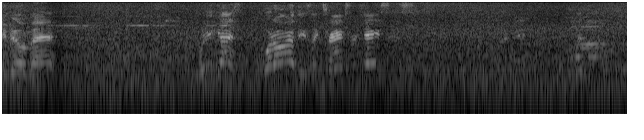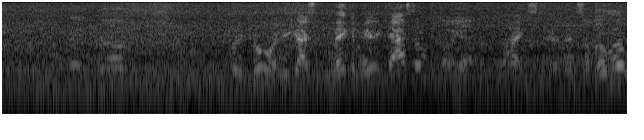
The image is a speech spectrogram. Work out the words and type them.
you doing, man? What do you guys? What are these? Like transfer cases? Pretty cool. And you guys make them here? You cast them? Oh yeah. Nice, dude. And it's aluminum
